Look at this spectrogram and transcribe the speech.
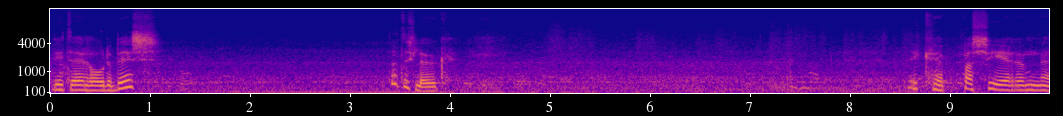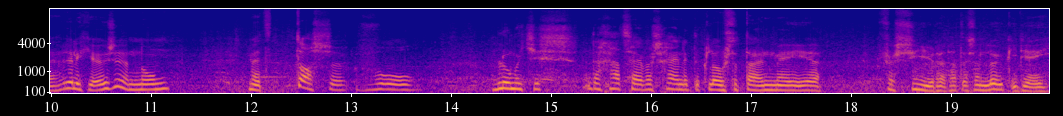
Witte en rode bes. Dat is leuk. Ik eh, passeer een eh, religieuze, een non, met tassen vol bloemetjes. En daar gaat zij waarschijnlijk de kloostertuin mee eh, versieren. Dat is een leuk idee.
